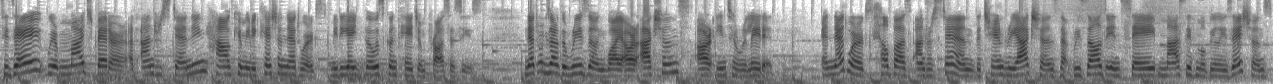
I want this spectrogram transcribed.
Today, we're much better at understanding how communication networks mediate those contagion processes. Networks are the reason why our actions are interrelated. And networks help us understand the chain reactions that result in, say, massive mobilizations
